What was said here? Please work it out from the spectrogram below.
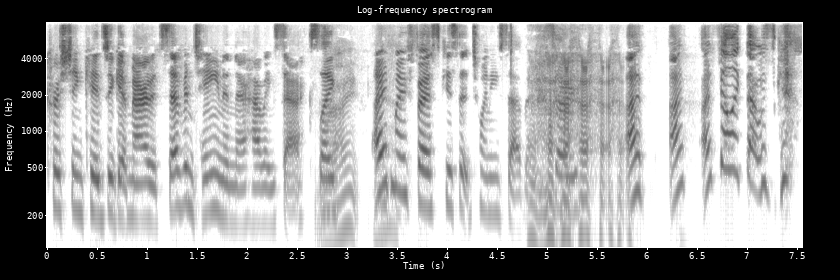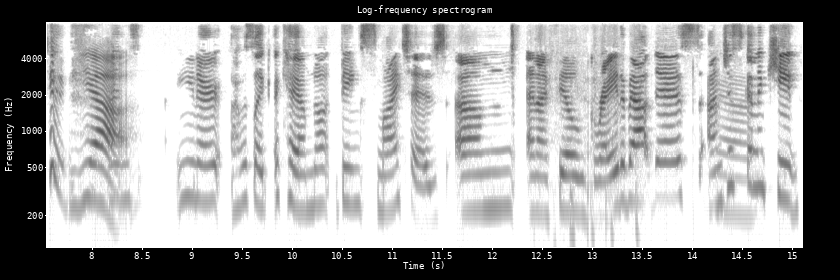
Christian kids who get married at 17 and they're having sex. Like, right. I had my first kiss at 27. So I, I, I felt like that was good. yeah. And, you know, I was like, okay, I'm not being smited. Um, and I feel great about this. I'm just going to keep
